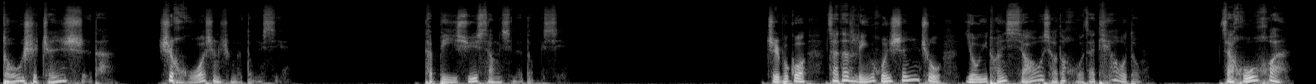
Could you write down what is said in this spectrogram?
都是真实的。是活生生的东西，他必须相信的东西。只不过在他的灵魂深处，有一团小小的火在跳动，在呼唤，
